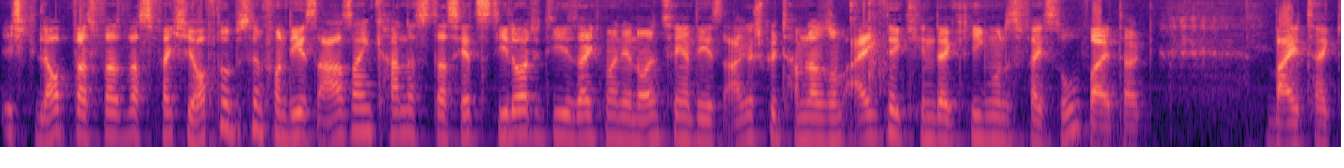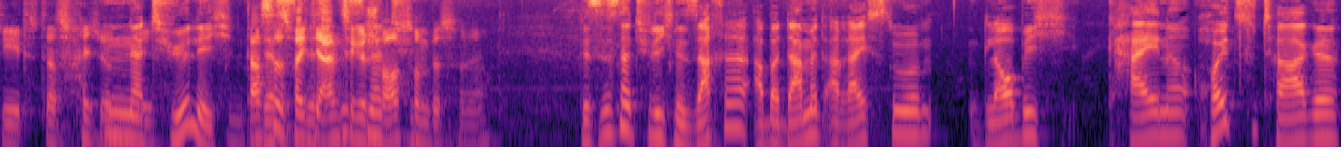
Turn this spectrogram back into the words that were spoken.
Ich glaube, was, was, was vielleicht die Hoffnung ein bisschen von DSA sein kann, ist, dass jetzt die Leute, die, sag ich mal, in den 90er DSA gespielt haben, dann so eigene Kinder kriegen und es vielleicht so weiter weitergeht. Das ich Natürlich. Das, das ist vielleicht das die einzige Chance so ein bisschen, ja. Das ist natürlich eine Sache, aber damit erreichst du, glaube ich, keine, heutzutage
